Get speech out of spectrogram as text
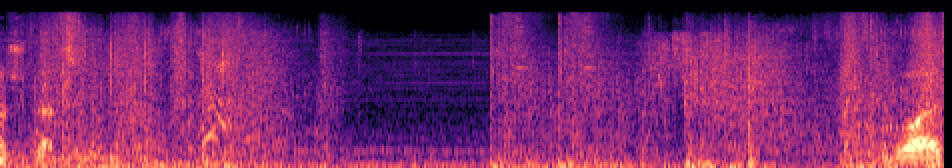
Jetzt mach ich Platz. Was?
